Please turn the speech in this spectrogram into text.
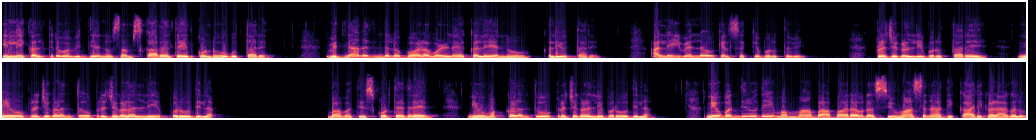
ಇಲ್ಲಿ ಕಲ್ತಿರುವ ವಿದ್ಯೆಯನ್ನು ಸಂಸ್ಕಾರದಲ್ಲಿ ತೆಗೆದುಕೊಂಡು ಹೋಗುತ್ತಾರೆ. ವಿಜ್ಞಾನದಿಂದಲೂ ಬಹಳ ಒಳ್ಳೆಯ ಕಲೆಯನ್ನು ಕಲಿಯುತ್ತಾರೆ. ಅಲ್ಲಿ ಇವೆಲ್ಲವೂ ಕೆಲಸಕ್ಕೆ ಬರುತ್ತವೆ. ಪ್ರಜೆಗಳಲ್ಲಿ ಬರುತ್ತಾರೆ. ನೀವು ಪ್ರಜೆಗಳಂತೂ ಪ್ರಜೆಗಳಲ್ಲಿ ಬರುವುದಿಲ್ಲ. ಬಾಬಾ ತಿಳಿಸ್ಕೊಡ್ತಾ ಇದ್ರೆ ನೀವು ಮಕ್ಕಳಂತೂ ಪ್ರಜೆಗಳಲ್ಲಿ ಬರುವುದಿಲ್ಲ. ನೀವು ಬಂದಿರುವುದೇ ಮಮ್ಮ ಬಾಬಾರವರ ಸಿಂಹಾಸನ ಅಧಿಕಾರಿಗಳಾಗಲು.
